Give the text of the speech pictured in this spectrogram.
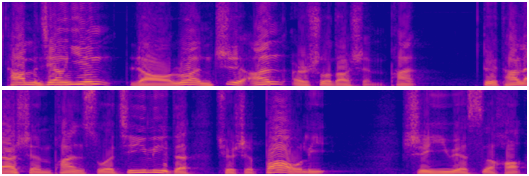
他们将因扰乱治安而受到审判。对他俩审判所激励的却是暴力。十一月四号，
